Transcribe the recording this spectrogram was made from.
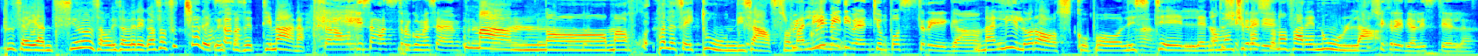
tu sei ansiosa, vuoi sapere cosa succede Ma questa sarà- settimana. Sarà un disastro come sempre. Ma ovviamente. no, ma que- quello sei tu un disastro. Qui, ma qui lì, mi diventi un po' strega. ma lì l'oroscopo, le Eh. stelle, Ma non, ci credi? possono fare nulla. Tu ci credi alle stelle?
